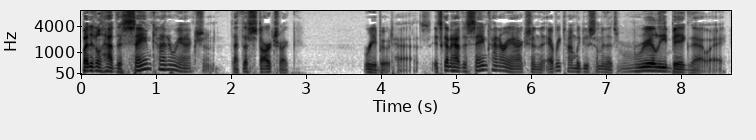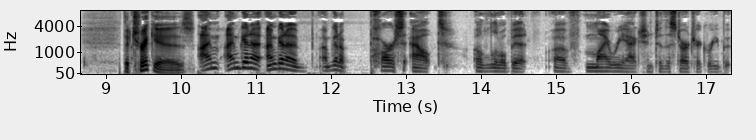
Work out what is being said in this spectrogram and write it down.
but it'll have the same kind of reaction that the Star Trek reboot has. It's going to have the same kind of reaction that every time we do something that's really big that way. The trick is, I'm I'm gonna I'm gonna I'm gonna parse out a little bit of my reaction to the Star Trek reboot.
